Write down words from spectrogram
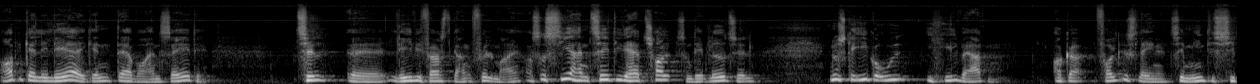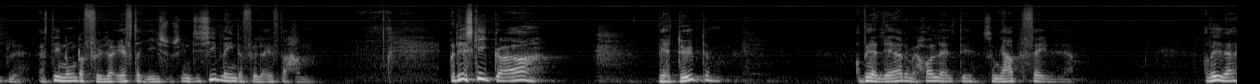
Op i Galilea igen, der hvor han sagde det til øh, Levi første gang, følg mig. Og så siger han til de her 12, som det er blevet til, nu skal I gå ud i hele verden og gøre folkeslagene til mine disciple. Altså det er nogen, der følger efter Jesus. En disciple er en, der følger efter ham. Og det skal I gøre ved at døbe dem, og ved at lære dem at holde alt det, som jeg har befalet jer. Og ved I hvad?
